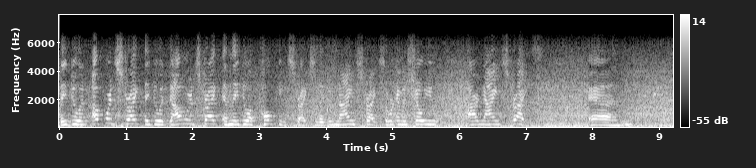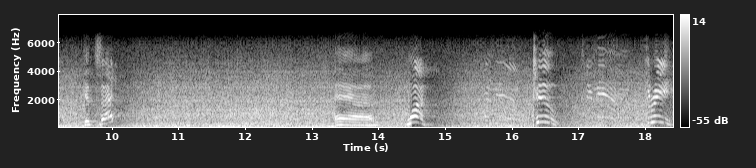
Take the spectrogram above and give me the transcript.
They do an upward strike, they do a downward strike, and they do a poking strike. So they do nine strikes. So we're going to show you our nine strikes. And get set. And one, two, three,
